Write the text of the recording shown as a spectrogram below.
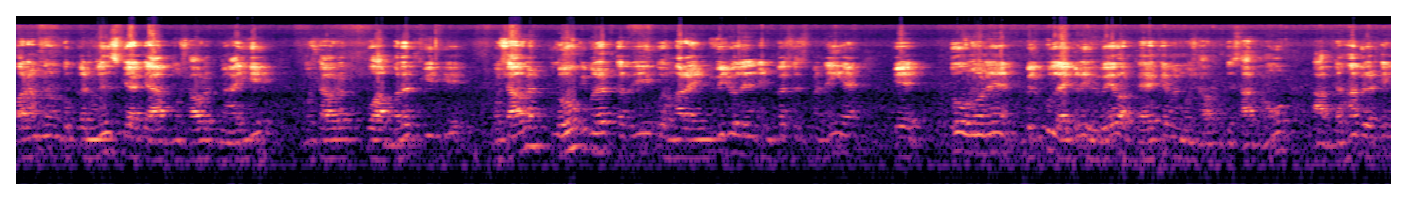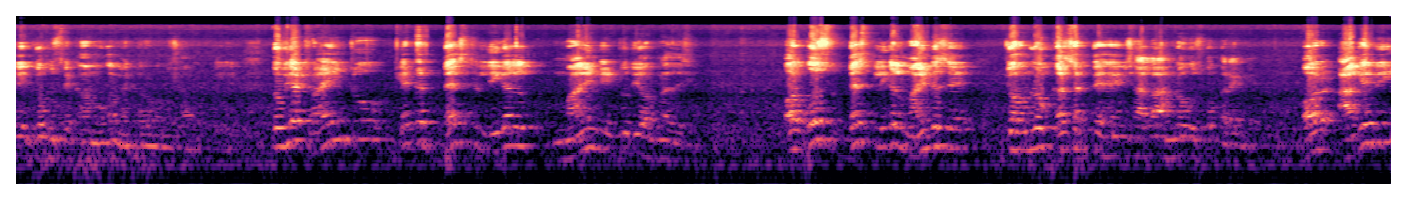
और हमने उनको कन्विंस किया कि आप मुशावरत में आइए, मुशावरत को आप मदद कीजिए। मुशावरत लोगों की मदद कर रही है, कोई हमारा इंडिविजुअल इंटरेस्ट इसमें नहीं है कि तो उन्होंने बिल्कुल एग्री हुए और कहे के मैं मुशावरत के साथ हूँ आप जहाँ भी रखेंगे, जो मुझसे काम होगा, मैं करूँगा मुशावरत के लिए। तो we are trying to get the best legal mind into the organisation और उस बेस्ट लीगल माइंड से जो हम लोग कर सकते हैं, इंशाल्लाह हम लोग उसको करेंगे। और आगे भी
